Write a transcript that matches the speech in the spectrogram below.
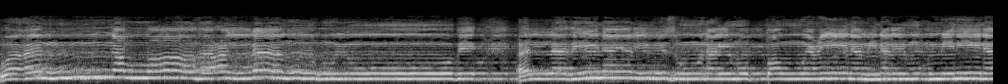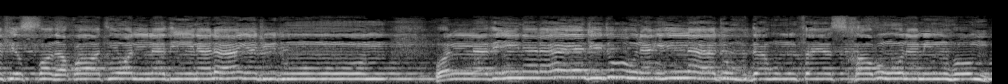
وأن الله علام الغيوب؟ الذين يلمزون المطوعين من المؤمنين في الصدقات والذين لا يجدون والذين لا يجدون جهدهم فيسخرون منهم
